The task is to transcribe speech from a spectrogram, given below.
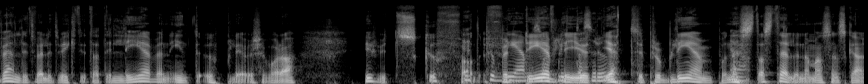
väldigt, väldigt viktigt att eleven inte upplever sig vara utskuffad. För det blir ju ett runt. jätteproblem på Ja. nästa ställe när man sen ska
